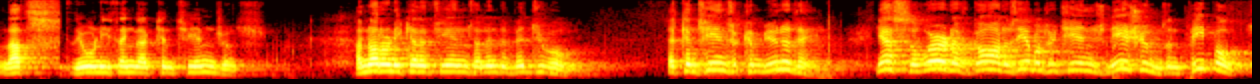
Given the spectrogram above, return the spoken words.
That's the only thing that can change us. And not only can it change an individual, it can change a community. Yes, the Word of God is able to change nations and peoples.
